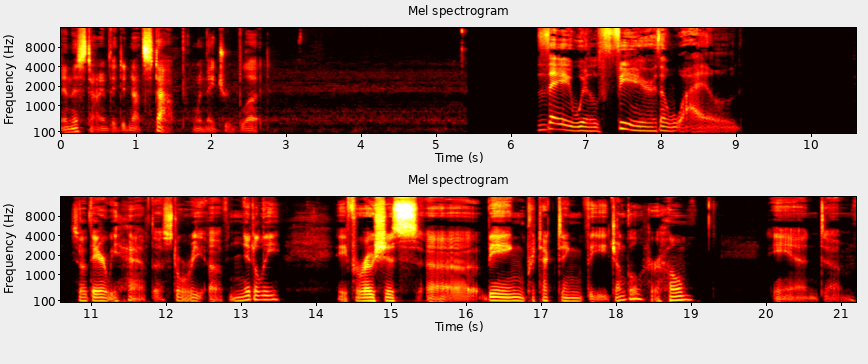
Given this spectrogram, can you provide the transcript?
and this time they did not stop when they drew blood. They will fear the wild. So there we have the story of Nidalee, a ferocious uh, being protecting the jungle, her home. And um,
